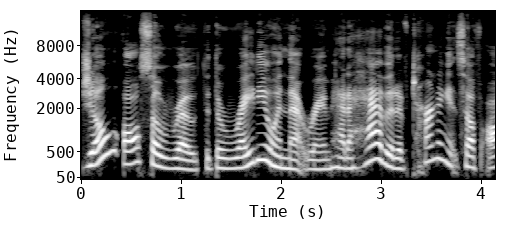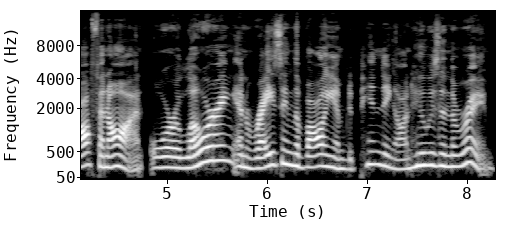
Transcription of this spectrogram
Joel also wrote that the radio in that room had a habit of turning itself off and on or lowering and raising the volume depending on who was in the room.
